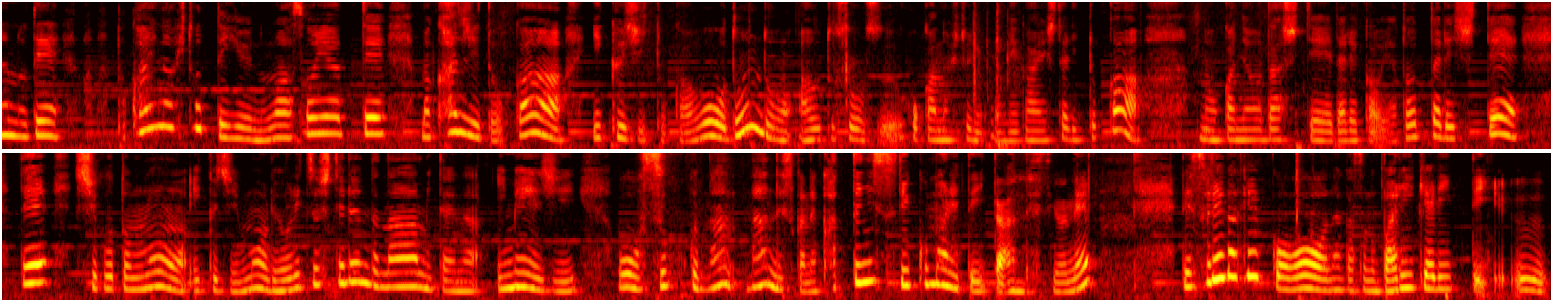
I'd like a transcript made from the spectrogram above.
なので都会の人っていうのはそうやって、まあ、家事とか育児とかをどんどんアウトソース他の人にお願いしたりとかあのお金を出して誰かを雇ったりしてで仕事も育児も両立してるんだなみたいなイメージをすごく何ですかね勝手に刷り込まれていたんですよね。でそれが結構なんかそのバリキャリっていう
